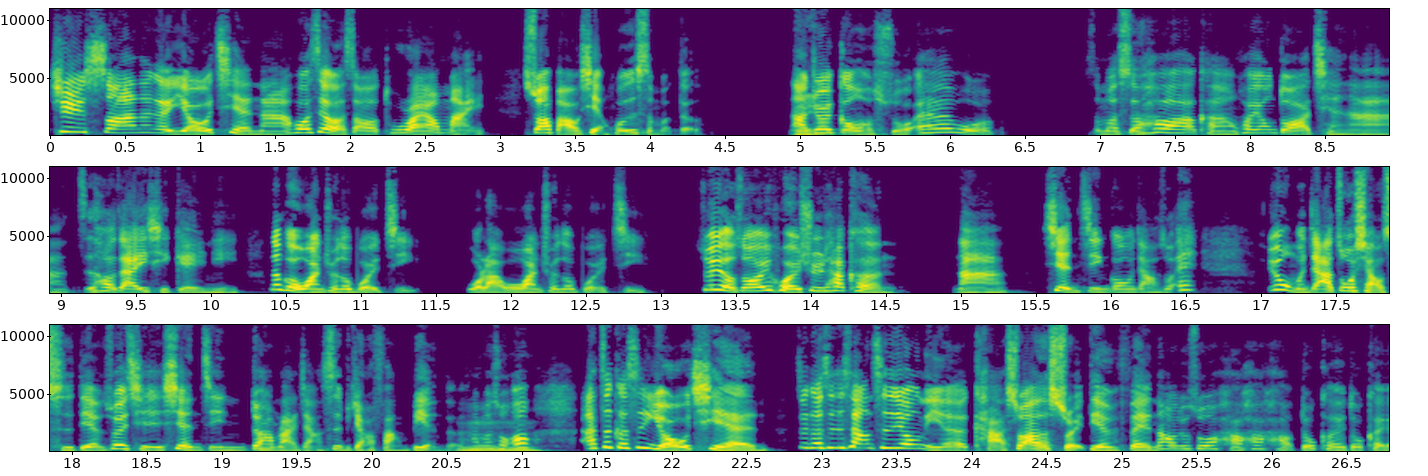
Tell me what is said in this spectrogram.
去刷那个油钱呐、或是有时候突然要买刷保险或者什么的，然后就会跟我说：“哎、我什么时候啊可能会用多少钱啊，之后再一起给你。”那个我完全都不会记，我啦，我完全都不会记。所以有时候一回去，他可能拿现金跟我讲说：“哎、因为我们家做小吃店，所以其实现金对他们来讲是比较方便的。他们说：“哦，嗯，啊，这个是油钱，这个是上次用你的卡刷的水电费。那我就说好好好，都可以都可以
